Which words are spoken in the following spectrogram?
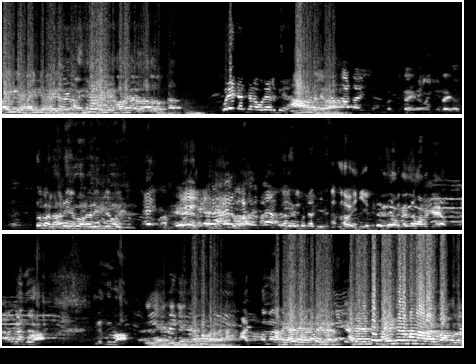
வைங்க வைங்க சின்ன ஒரு டாஸ்க் கொடுங்க. ஒரே டான்ஸ் ஒரே ஆளுக்கு? ஆமா தலைவா. மெதுவா மெதுவா இருக்கு மெதுவா. மெதுவா. நீங்க நீங்க சிரமப்பட வேணாம் அவன் அவன் அவன் அவன் ரொம்ப பயங்கரமான ஆளா இருப்பான் போல!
